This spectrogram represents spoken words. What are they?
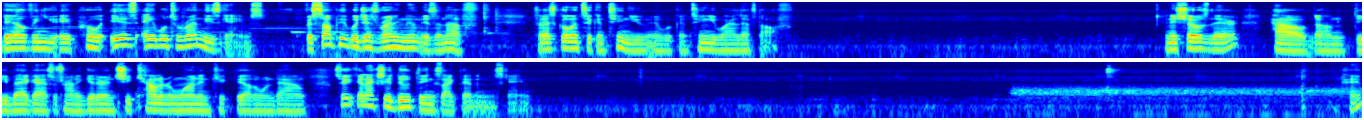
Dell Venue 8 Pro is able to run these games. For some people, just running them is enough. So let's go into continue and we'll continue where I left off. And it shows there how um, the bad guys were trying to get her and she countered one and kicked the other one down. So you can actually do things like that in this game. Okay,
